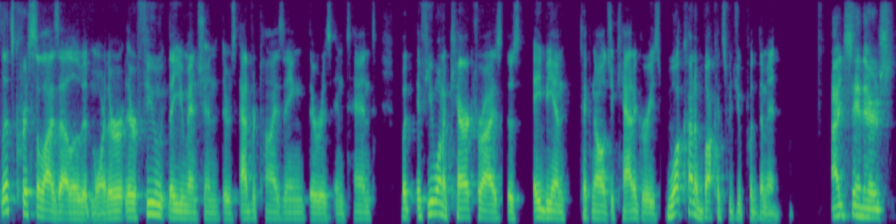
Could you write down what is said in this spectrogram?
Let's crystallize that a little bit more. There, there are a few that you mentioned. There's advertising, there is intent. But if you want to characterize those ABM technology categories, what kind of buckets would you put them in? I'd say there's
